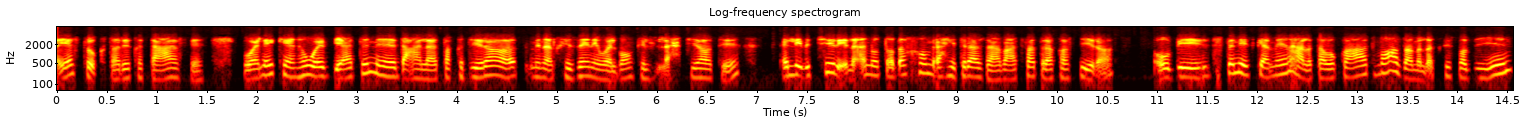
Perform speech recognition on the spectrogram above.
يسلك طريق التعافي. ولكن هو بيعتمد على تقديرات من الخزانة والبنك الاحتياطي اللي بتشير إلى إنه التضخم رح يتراجع بعد فترة قصيرة. وبتستند كمان على توقعات معظم الاقتصاديين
